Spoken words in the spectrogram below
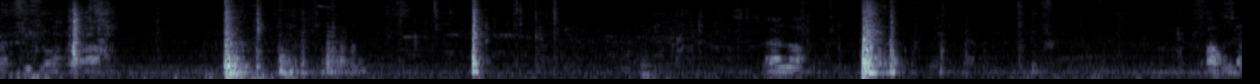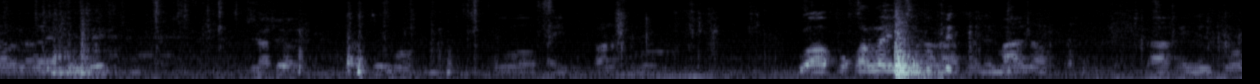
Ah, sigaw pa. Ano? Ah, wala na bumili. Oo, okay. Paano sila? Gwapo ka ngayon sa kupit. Sa akin yun po.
